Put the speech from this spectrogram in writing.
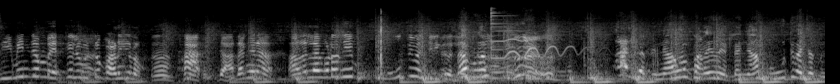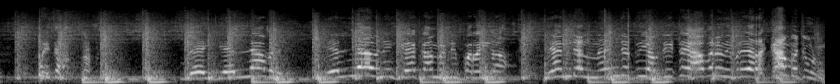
സിമെന്റും മെറ്റലും ഇട്ട് പണിയണം. ഹാ, അതെങ്ങനാ അതെല്ലാം കൂടെ നീ പൂത്തി വെച്ചിരിക്കുമല്ലോ അല്ല പിന്നെ അവൻ പറയുന്നില്ല ഞാൻ പൂത്തി വെച്ചത്. പൈസ. എല്ലാവരും എല്ലാവരും കേൾക്കാൻ വേണ്ടി പറയുക. എന്റെ നെഞ്ചത്ത് ചവിട്ടിയിട്ട് അവനെ ഇവിടെ ഇറക്കാൻ പറ്റുള്ളൂ.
